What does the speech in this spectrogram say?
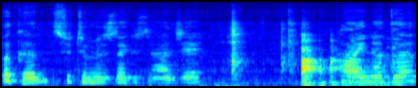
Bakın sütümüz de güzelce kaynadı.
